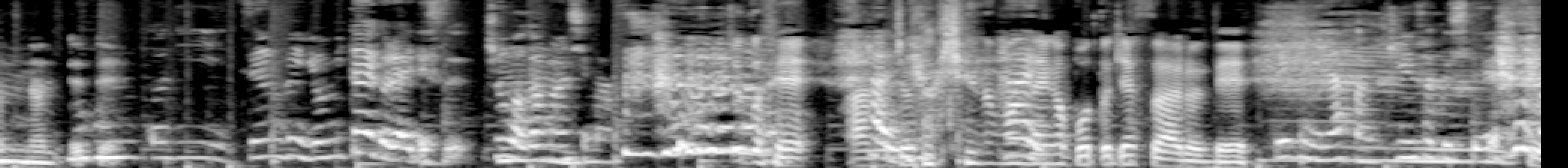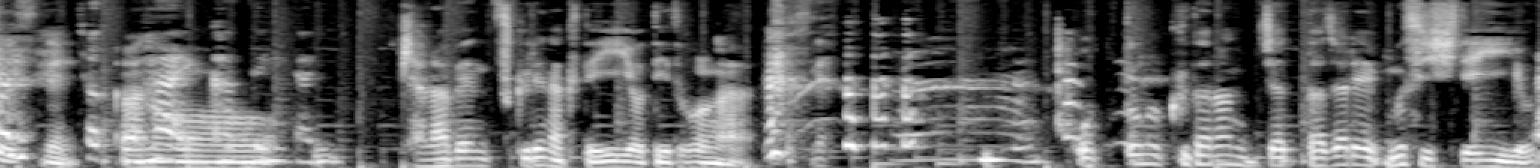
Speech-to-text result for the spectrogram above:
歌になってて、本当に全文読みたいぐらいです。今日は我慢します。ちょっとね、あの、はい著作権の問題がポッドキャストあるんで、ぜひ皆さん検索して、そうですね。ちょっと、あのーはい、買ってみたり。キャラ弁作れなくていいよっていうところがですね。夫のくだらんじゃ、ダジャレ無視していいよ。面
